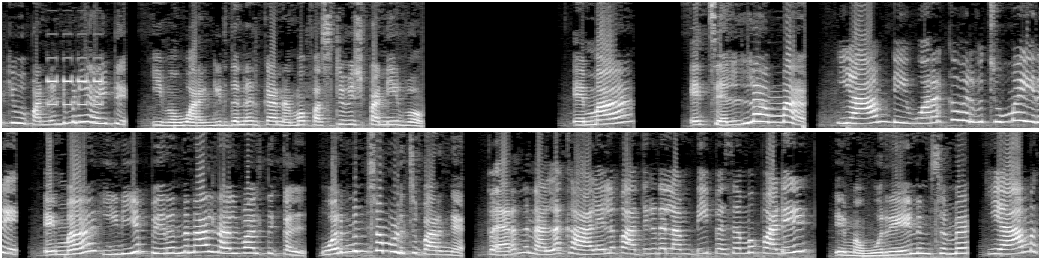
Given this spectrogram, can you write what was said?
அடிக்குவோம் பன்னெண்டு மணி ஆயிட்டு. இவன் உறங்கிட்டு தானே இருக்கா? நம்ம ஃபர்ஸ்ட் விஷ் பண்ணிடுவோம். எம்மா ஏ செல்ல அம்மா யாம்டி உறக்க வருது சும்மா இரு. எம்மா இனிய பிறந்த நாள் நல்வாழ்த்துக்கள். ஒரு நிமிஷம் முழிச்சு பாருங்க. பிறந்த நல்ல காலையில பாத்துக்கிடலாம் டி பேசாம படு. ஏம்மா ஒரே நிமிஷமே. யாமக்கா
